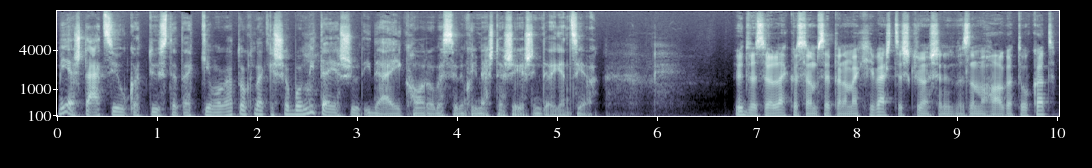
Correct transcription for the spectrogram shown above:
milyen stációkat tűztetek ki magatoknak, és abból mi teljesült idáig, ha arról beszélünk, hogy mesterséges intelligencia? Üdvözöllek, köszönöm szépen a meghívást, és különösen üdvözlöm a hallgatókat.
